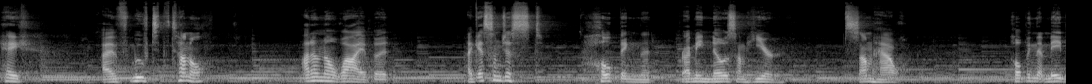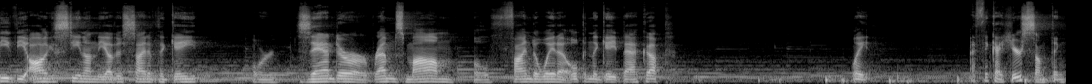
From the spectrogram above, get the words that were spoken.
Hey, I've moved to the tunnel. I don't know why, but I guess I'm just hoping that Remy knows I'm here. Somehow. Hoping that maybe the Augustine on the other side of the gate, or Xander or Rem's mom, will find a way to open the gate back up. Wait, I think I hear something.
